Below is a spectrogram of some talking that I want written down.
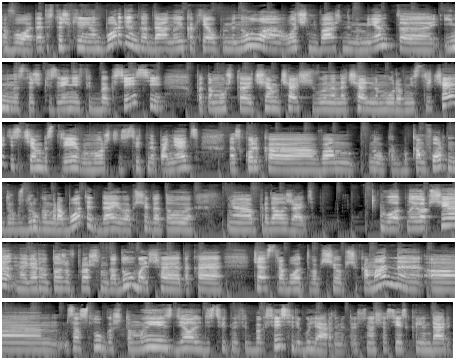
Вот. Это с точки зрения онбординга, да, ну и, как я упомянула, очень важный момент э, именно с точки зрения фидбэк-сессии, потому что чем чаще вы на начальном уровне встречаетесь, тем быстрее вы можете действительно понять, насколько вам, ну, как бы комфортно друг с другом работать, да, и вообще готовы э, продолжать. Вот, ну и вообще, наверное, тоже в прошлом году большая такая часть работы вообще общекомандная э, заслуга, что мы сделали действительно фидбэк-сессии регулярными. То есть у нас сейчас есть календарь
